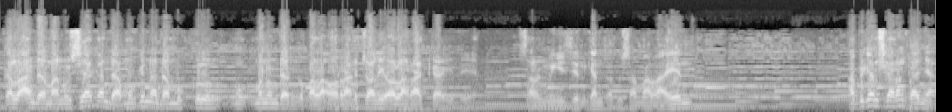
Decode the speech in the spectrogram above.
Kalau anda manusia kan tidak mungkin anda mukul menendang kepala orang kecuali olahraga gitu ya, saling mengizinkan satu sama lain. Tapi kan sekarang banyak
